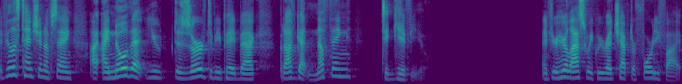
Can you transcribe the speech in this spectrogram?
They feel this tension of saying, I, I know that you deserve to be paid back, but I've got nothing to give you. And if you're here last week, we read chapter 45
